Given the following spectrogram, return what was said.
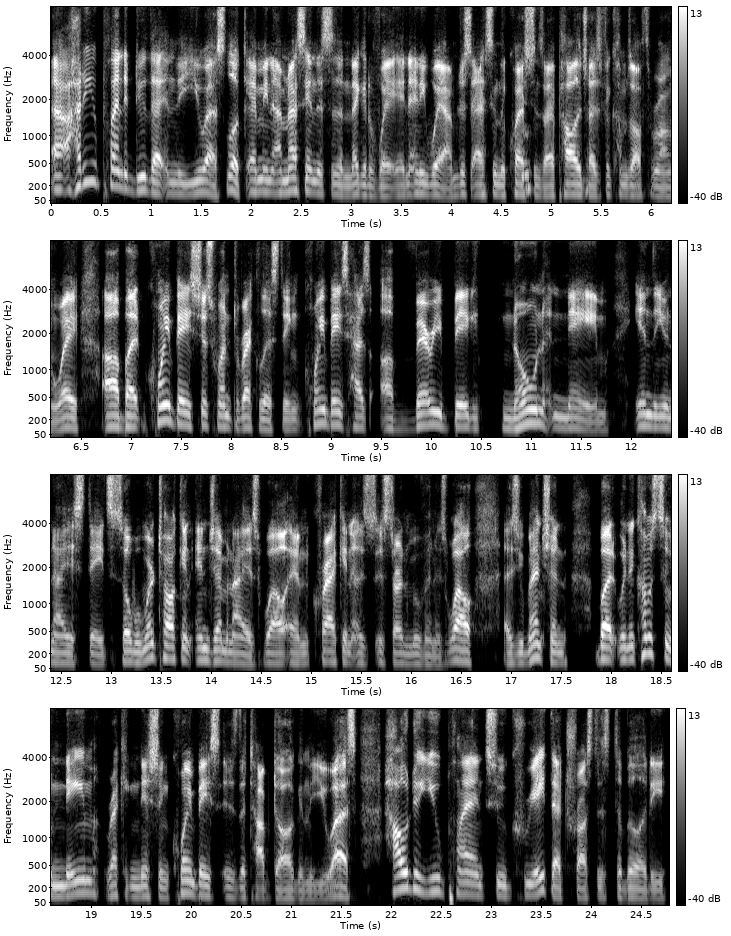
Uh, how do you plan to do that in the U.S.? Look, I mean, I'm not saying this is a negative way in any way. I'm just asking the questions. I apologize if it comes off the wrong way. Uh, but Coinbase just went direct listing. Coinbase has a very big known name in the United States. So when we're talking in Gemini as well, and Kraken is, is, starting to move in as well, as you mentioned. But when it comes to name recognition, Coinbase is the top dog in the US. How do you plan to create that trust and stability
